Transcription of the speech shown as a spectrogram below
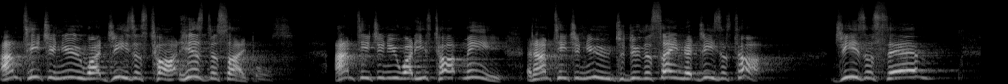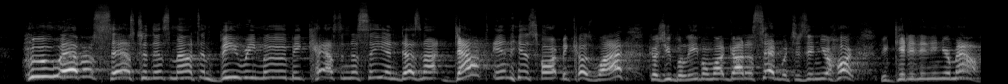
I'm teaching you what Jesus taught his disciples. I'm teaching you what he's taught me. And I'm teaching you to do the same that Jesus taught. Jesus said, Whoever says to this mountain, Be removed, be cast into the sea, and does not doubt in his heart, because why? Because you believe in what God has said, which is in your heart. You get it in your mouth.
